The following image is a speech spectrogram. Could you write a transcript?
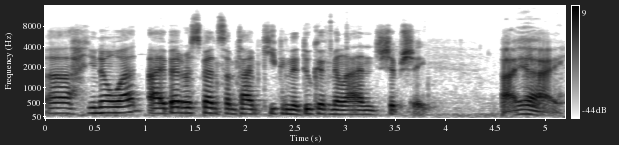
Uh, you know what? I better spend some time keeping the Duke of Milan shipshape. Aye, aye.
